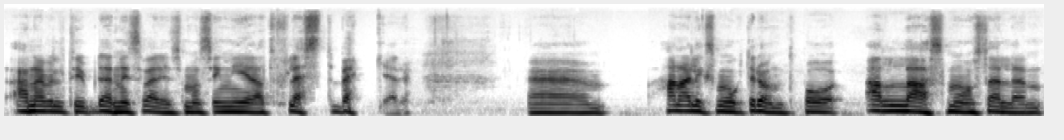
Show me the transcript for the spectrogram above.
han är väl typ den i Sverige som har signerat flest böcker. Eh, han har liksom åkt runt på alla små ställen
